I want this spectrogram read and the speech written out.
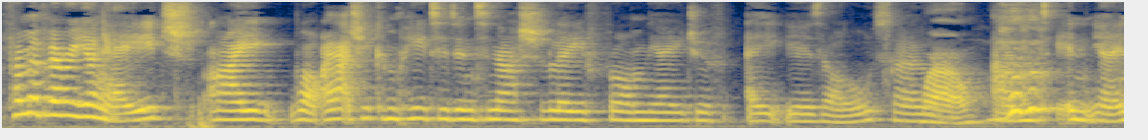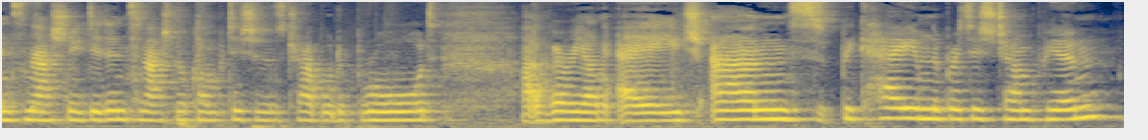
from a very young age, I well, I actually competed internationally from the age of eight years old. So Wow. and in, yeah, internationally did international competitions, travelled abroad at a very young age, and became the British champion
